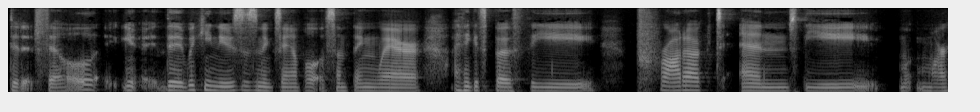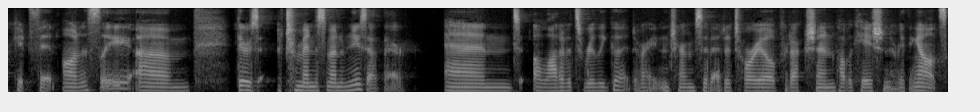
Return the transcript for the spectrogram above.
did it fill? The Wikinews is an example of something where I think it's both the product and the market fit. Honestly, um, there's a tremendous amount of news out there, and a lot of it's really good, right, in terms of editorial production, publication, everything else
